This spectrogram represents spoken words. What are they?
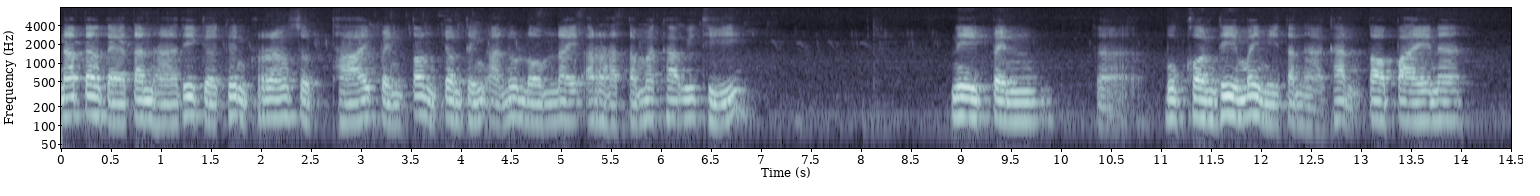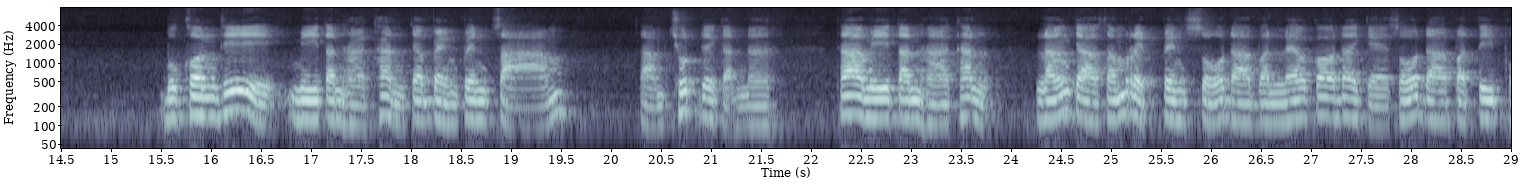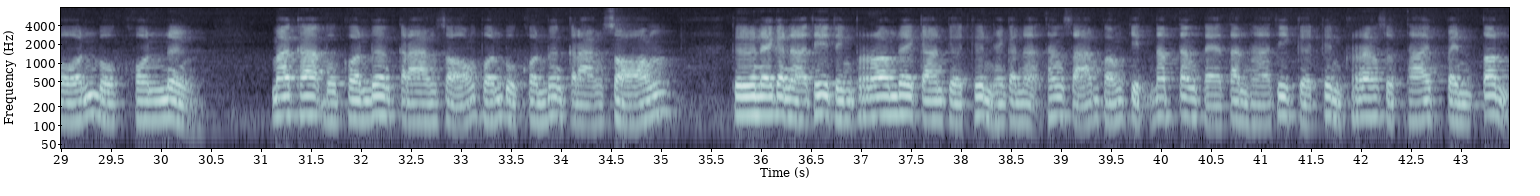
นับตั้งแต่ตัณหาที่เกิดขึ้นครั้งสุดท้ายเป็นต้นจนถึงอนุโลมในอรหัตตมรรควิถี นี่เป็นบุคคลที่ไม่มีตัณหาขั้นต่อไปนะ บุคคลที่มีตัณหาขั้นจะแบ่งเป็นสามสามชุดด้วยกันนะ ถ้ามีตัณหาขั้น หลังจากสำเร็จเป็นโสดาบันแล้วก็ได้แก่โสดาปฏิผลบุคคลหนึ่งมาคะบุคคลเบื้องกลางสองผลบุคคลเบื้องกลางสอง คือในขณะที่ถึงพร้อมด้วยการเกิดขึ้นแห่งขณะทั้งสามของจิตนับตั้งแต่ตัณหาที่เกิดขึ้นครั้งสุดท้ายเป็นต้น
